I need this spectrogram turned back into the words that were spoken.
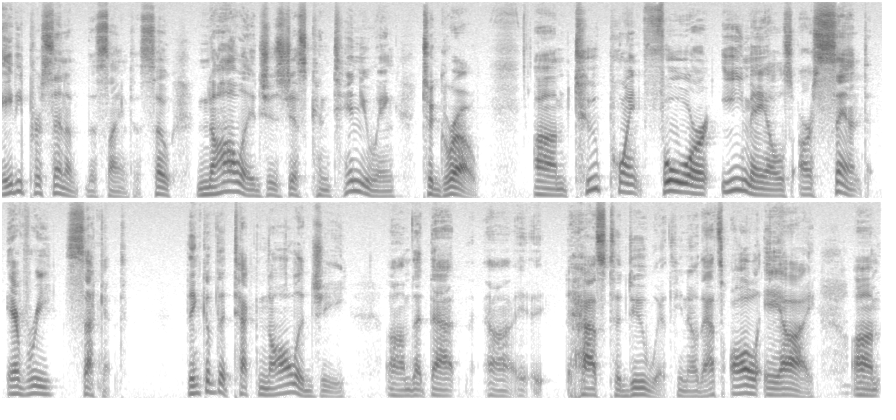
80% of the scientists. So knowledge is just continuing to grow. Um, 2.4 emails are sent every second. Think of the technology um, that that uh, has to do with. You know, that's all AI. Um,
